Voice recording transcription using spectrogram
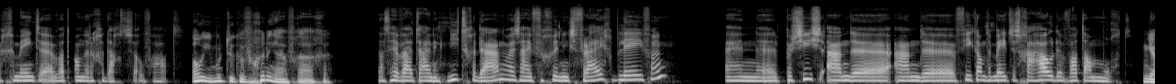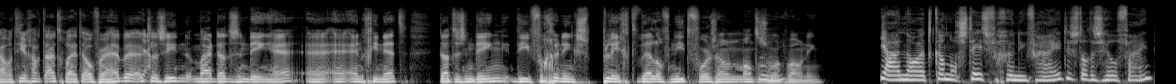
gemeente wat andere gedachten over had. Oh, je moet natuurlijk een vergunning aanvragen. Dat hebben we uiteindelijk niet gedaan. Wij zijn vergunningsvrij gebleven. En eh, precies aan de, aan de vierkante meters gehouden wat dan mocht. Ja, want hier gaan we het uitgebreid over hebben, Ja. Maar dat is een ding, hè? Eh, en, en Ginette, dat is een ding. Die vergunningsplicht wel of niet voor zo'n mantelzorgwoning. Ja, nou, het kan nog steeds vergunningvrij, dus dat is heel fijn.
